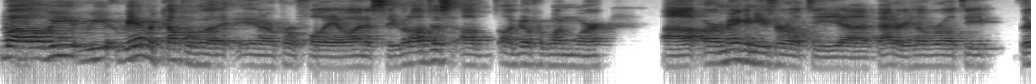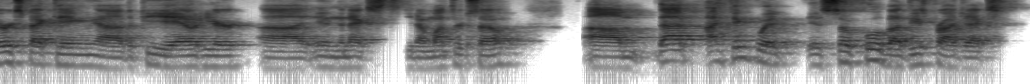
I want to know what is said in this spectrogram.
Well, we we, we have a couple uh, in our portfolio, honestly, but I'll just I'll, I'll go for one more. Uh, our manganese royalty, uh, Battery Hill royalty, they're expecting uh, the PEA out here uh, in the next you know month or so. Um, that I think what is so cool about these projects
